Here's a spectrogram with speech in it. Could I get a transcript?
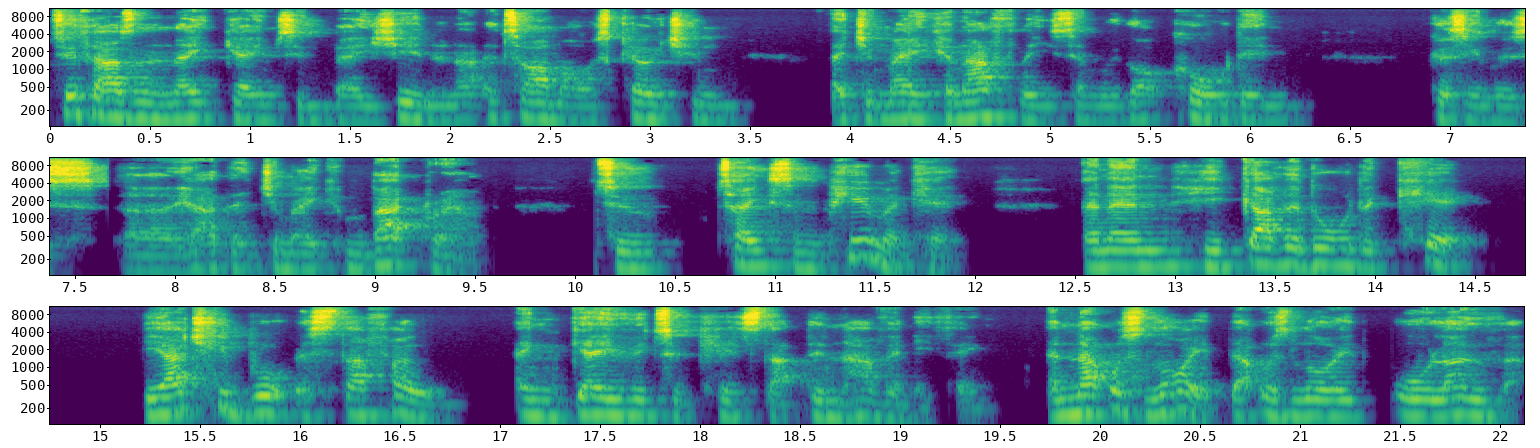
2008 games in Beijing, and at the time I was coaching a Jamaican athlete, and we got called in because he was uh, he had a Jamaican background to take some Puma kit, and then he gathered all the kit. He actually brought the stuff home and gave it to kids that didn't have anything, and that was Lloyd. That was Lloyd all over.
